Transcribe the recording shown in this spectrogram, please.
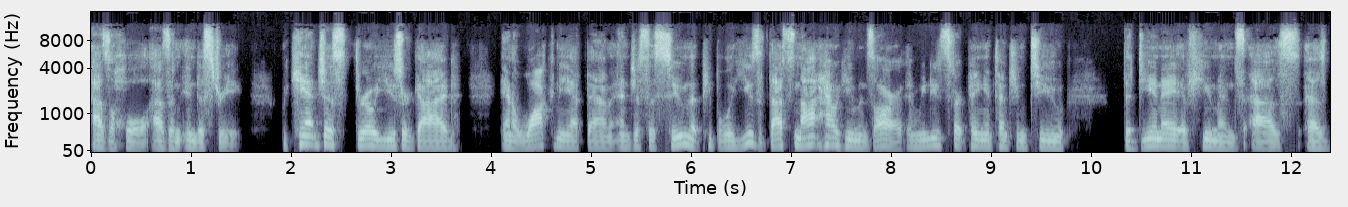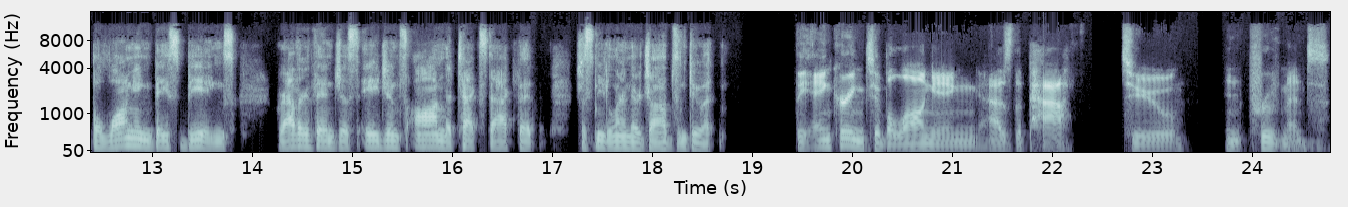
as a whole as an industry. We can't just throw a user guide and a WalkMe at them and just assume that people will use it that's not how humans are and we need to start paying attention to the DNA of humans as as belonging based beings rather than just agents on the tech stack that just need to learn their jobs and do it. The anchoring to belonging as the path to improvement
